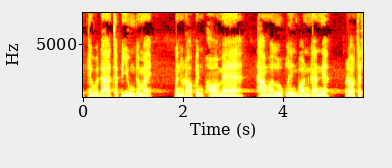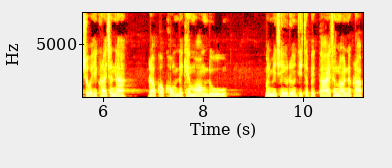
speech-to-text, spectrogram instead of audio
พเทวดาจะไปยุ่งทำไมเหมือนเราเป็นพ่อแม่ ถามว่าลูกเล่นบอลกันเนี่ย เราจะช่วยให้ใครชนะ เราก็คงได้แค่มองดู มันไม่ใช่เรื่องที่จะไปตายสักหน่อยนะครับ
